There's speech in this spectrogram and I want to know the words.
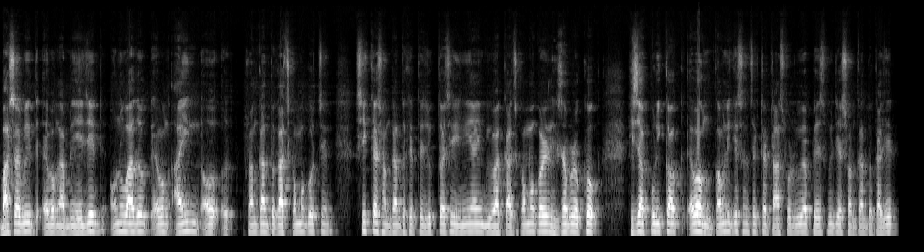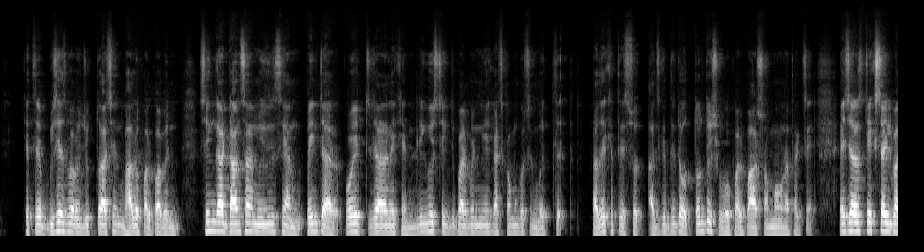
ভাষাবিদ এবং আপনি এজেন্ট অনুবাদক এবং আইন ও সংক্রান্ত কাজকর্ম করছেন, শিক্ষা সংক্রান্ত ক্ষেত্রে যুক্ত আছেন, ইঞ্জিনিয়ারিং বিভাগ কাজকর্ম করেন, হিসাবরক্ষক, হিসাব পরীক্ষক এবং কমিউনিকেশন সেক্টর ট্রান্সপোর্ট বিভাগ প্রেস মিডিয়া সংক্রান্ত কাজের ক্ষেত্রে বিশেষভাবে যুক্ত আছেন, ভালো ফল পাবেন। Singer, dancer, musician, painter, poet যারা লেখেন লিঙ্গুইস্টিক ডিপার্টমেন্ট নিয়ে কাজকর্ম করছেন তাদের ক্ষেত্রে আজকের দিনটা অত্যন্তই শুভ ফল পাওয়ার সম্ভাবনা থাকছে। এছাড়া টেক্সটাইল বা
